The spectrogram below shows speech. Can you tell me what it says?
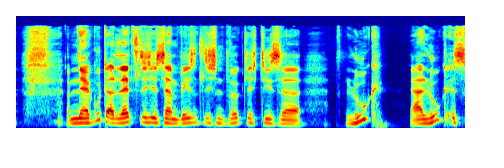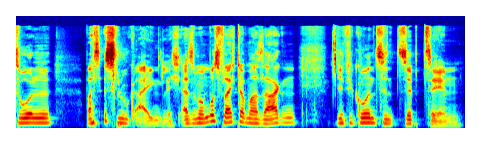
Na gut, also letztlich ist ja im Wesentlichen wirklich diese Luke. Ja, Luke ist so ein. Was ist Luke eigentlich? Also man muss vielleicht auch mal sagen, die Figuren sind 17.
